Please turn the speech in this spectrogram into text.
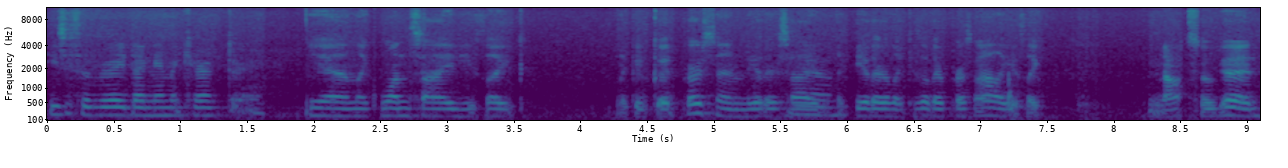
he's just a very dynamic character. Yeah, and like one side he's like like a good person, the other side Yeah. like the other like his other personality is like not so good.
